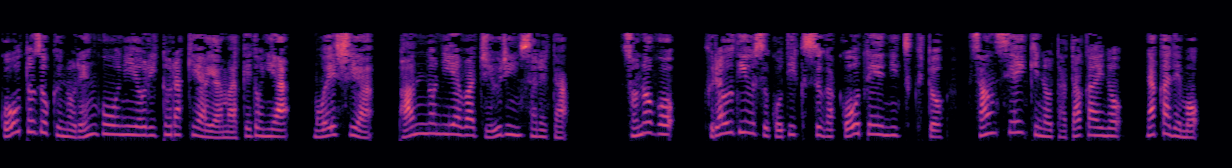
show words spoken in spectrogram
ゴート族の連合によりトラキアやマケドニア、モエシア、パンノニアは蹂躙された。その後、クラウディウス・ゴティクスが皇帝につくと、3世紀の戦いの中でも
